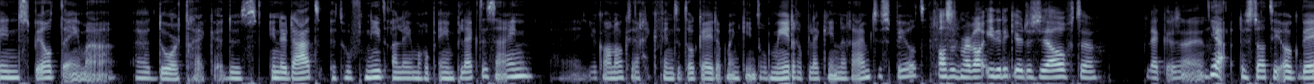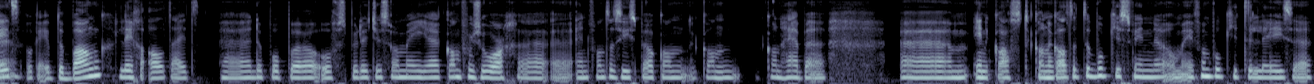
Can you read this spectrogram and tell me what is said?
in speelthema uh, doortrekken. Dus inderdaad, het hoeft niet alleen maar op één plek te zijn. Uh, je kan ook zeggen, ik vind het oké dat mijn kind op meerdere plekken in de ruimte speelt. Als het maar wel iedere keer dezelfde plekken zijn. Ja, dus dat hij ook weet, oké, op de bank liggen altijd uh, de poppen of spulletjes waarmee je kan verzorgen en fantasiespel kan, kan, kan hebben. Um, in de kast kan ik altijd de boekjes vinden om even een boekje te lezen.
